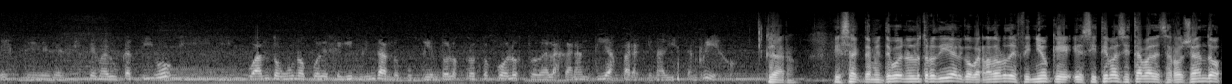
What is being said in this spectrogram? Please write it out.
este, del sistema educativo y, y cuándo uno puede seguir brindando, cumpliendo los protocolos, todas las garantías para que nadie esté en riesgo. Claro, exactamente. Bueno, el otro día el gobernador definió que el sistema se estaba desarrollando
